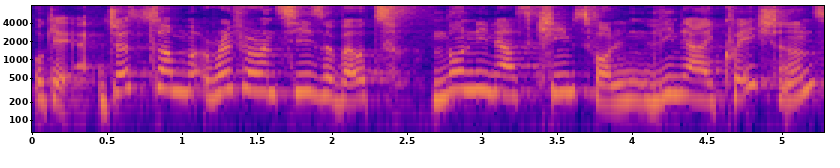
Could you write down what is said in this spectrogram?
Okay, just some references about nonlinear schemes for linear equations.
